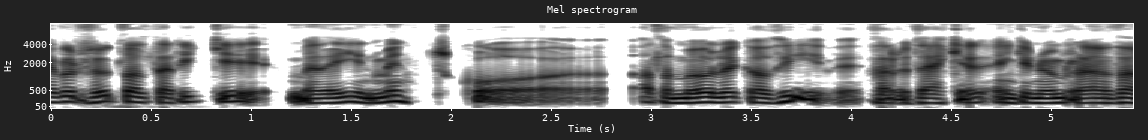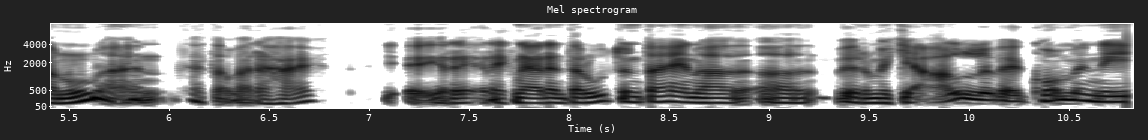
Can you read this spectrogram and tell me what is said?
hefur fullvalda ríki með eigin mynd sko alla möguleika á því. Það eru þetta ekki engin umræðum það núna en þetta væri hægt. Ég re- reiknaði reyndar út um daginn að, að við erum ekki alveg komin í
